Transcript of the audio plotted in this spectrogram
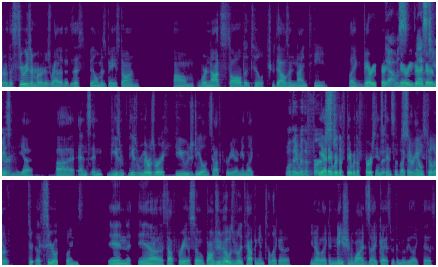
or the series of murders rather that this film is based on, um, were not solved until 2019. Like very, very, Yeah, very, very, very year. recently. Yeah. Uh, and and these these murders were a huge deal in South Korea. I mean, like well they were the first yeah, they were the they were the first instance of like of serial any sort of like serial killings in in uh, South Korea. So Bong Joon Ho was really tapping into like a you know like a nationwide zeitgeist with a movie like this,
